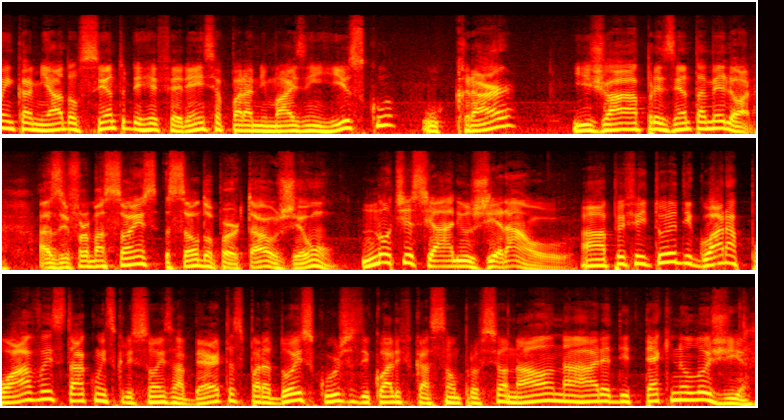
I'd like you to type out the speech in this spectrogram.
foi encaminhado ao Centro de Referência para Animais em Risco, o CRAR, e já apresenta melhora. As informações são do portal G1. Noticiário Geral. A Prefeitura de Guarapuava está com inscrições abertas para dois cursos de qualificação profissional na área de tecnologia.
